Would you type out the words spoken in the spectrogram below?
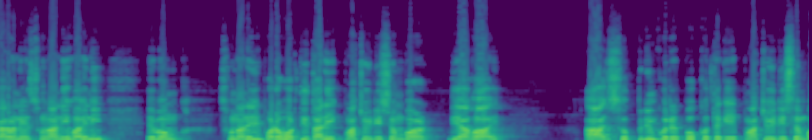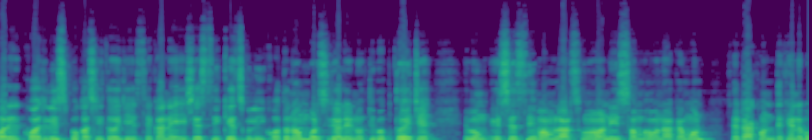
কারণে শুনানি হয়নি এবং শুনানির পরবর্তী তারিখ পাঁচই ডিসেম্বর দেওয়া হয়। আজ সুপ্রিম কোর্টের পক্ষ থেকে পাঁচই ডিসেম্বরের কজলিস প্রকাশিত হয়েছে। সেখানে এসএসসি কেসগুলি কত নম্বর সিরিয়ালে নথিভুক্ত হয়েছে এবং এসএসসি মামলার শুনানির সম্ভাবনা কেমন সেটা এখন দেখে নেব।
